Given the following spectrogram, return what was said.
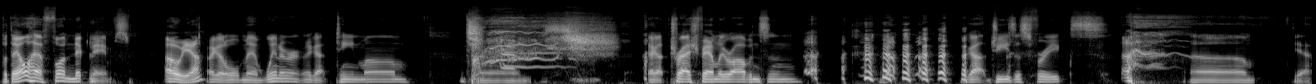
but they all have fun nicknames. Oh yeah. I got Old Man Winter. I got Teen Mom. Um, I got Trash Family Robinson. I got Jesus Freaks. Um, yeah,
